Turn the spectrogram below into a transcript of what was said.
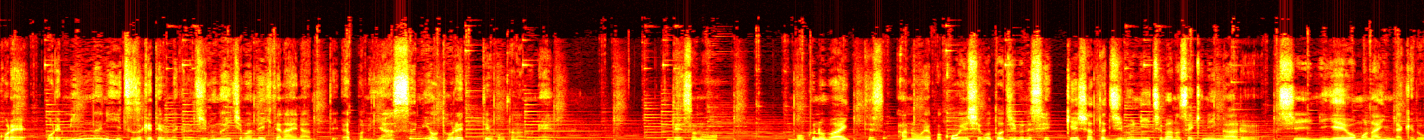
これ、俺みんなに言い続けてるんだけど、自分が一番できてないなって、やっぱね、休みを取れっていうことなのね。で、その、僕の場合って、あの、やっぱこういう仕事を自分で設計しちゃった自分に一番の責任があるし、逃げようもないんだけど、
